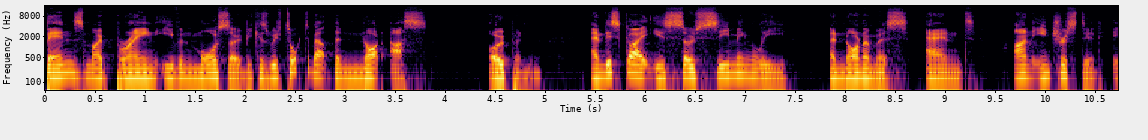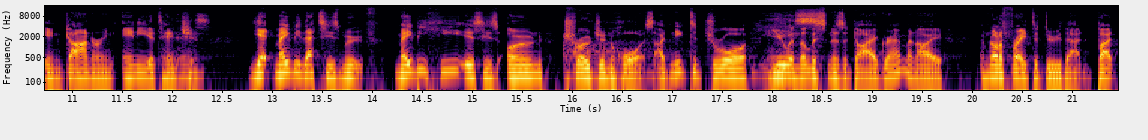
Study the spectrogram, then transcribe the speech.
bends my brain even more so because we've talked about the not us open and this guy is so seemingly anonymous and uninterested in garnering any attention. Yet maybe that's his move. Maybe he is his own trojan horse. I'd need to draw you and the listeners a diagram and i am not afraid to do that but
